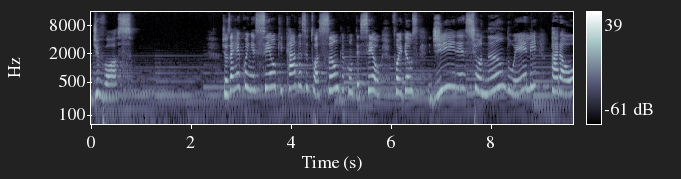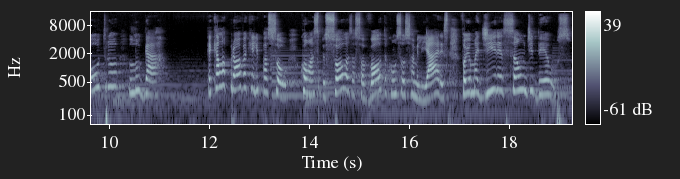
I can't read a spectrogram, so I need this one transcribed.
de vós. José reconheceu que cada situação que aconteceu foi Deus direcionando ele para outro lugar. Que aquela prova que ele passou com as pessoas à sua volta, com os seus familiares, foi uma direção de Deus.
